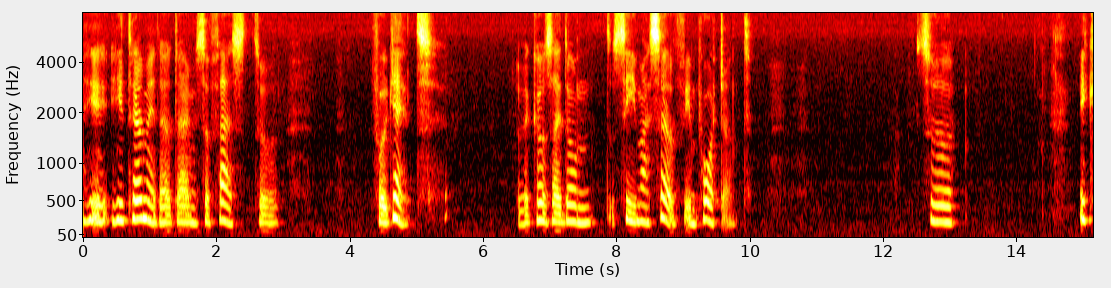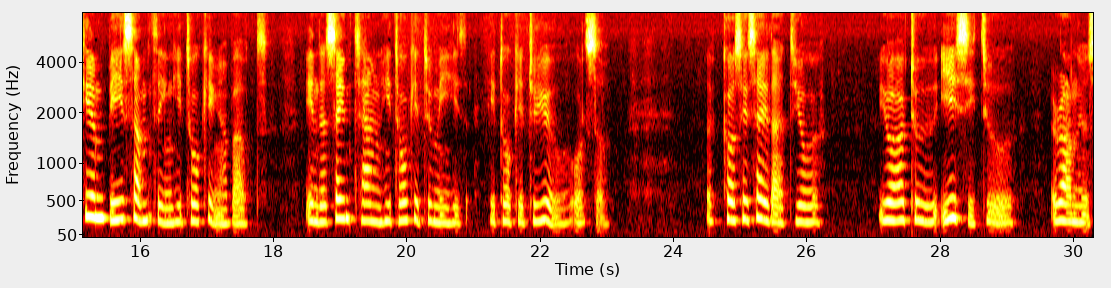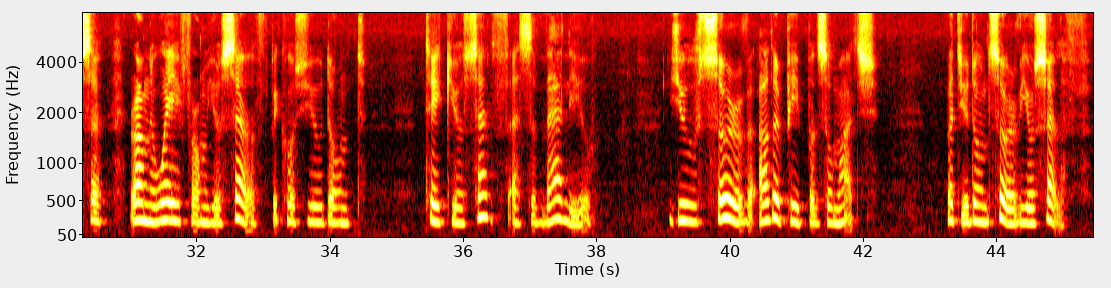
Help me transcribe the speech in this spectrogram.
he he tell me that I'm so fast to forget because I don't see myself important. So it can be something he talking about. In the same time he talking to me, he he talking to you also. Because he say that you you are too easy to run run away from yourself because you don't take yourself as a value. You serve other people so much, but you don't serve yourself.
